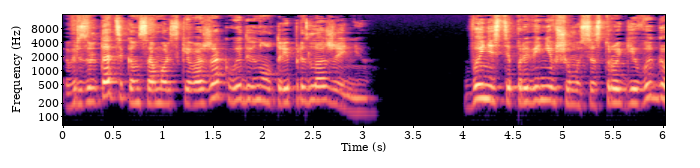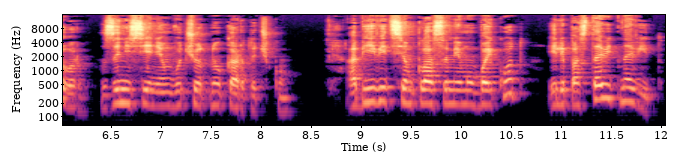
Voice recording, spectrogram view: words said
В результате комсомольский вожак выдвинул три предложения. Вынести провинившемуся строгий выговор с занесением в учетную карточку, Объявить всем классам ему бойкот или поставить на вид?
